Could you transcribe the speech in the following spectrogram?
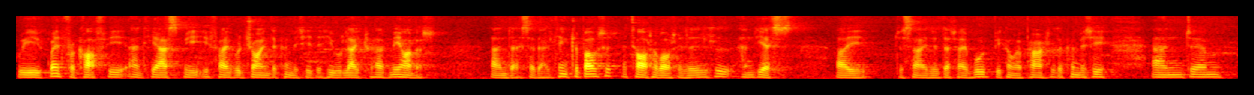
we went for coffee and he asked me if I would join the committee that he would like to have me on it. And I said, I'll think about it. I thought about it a little, and yes, I decided that I would become a part of the committee. And um,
